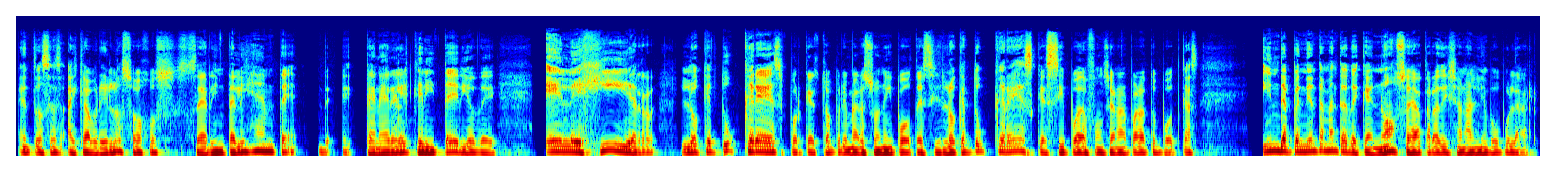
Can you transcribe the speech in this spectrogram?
Entonces hay que abrir los ojos, ser inteligente, eh, tener el criterio de elegir lo que tú crees, porque esto primero es una hipótesis, lo que tú crees que sí puede funcionar para tu podcast, independientemente de que no sea tradicional ni popular.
